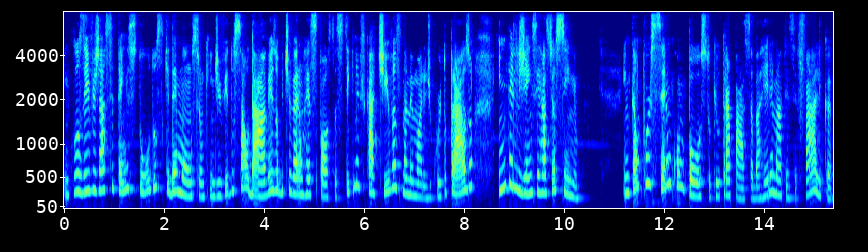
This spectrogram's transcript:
Inclusive, já se tem estudos que demonstram que indivíduos saudáveis obtiveram respostas significativas na memória de curto prazo, inteligência e raciocínio. Então, por ser um composto que ultrapassa a barreira hematoencefálica,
